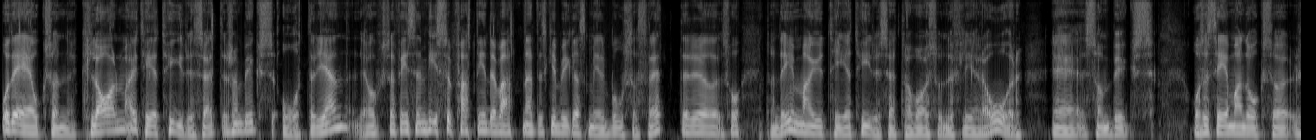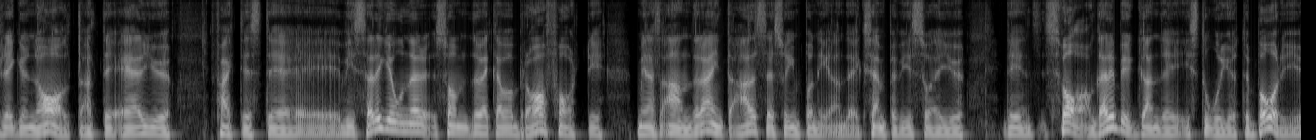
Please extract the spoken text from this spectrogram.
Och det är också en klar majoritet hyresrätter som byggs återigen. Det också finns en missuppfattning i debatten att det ska byggas mer bostadsrätter. Och så. Det är en majoritet hyresrätter har varit så under flera år eh, som byggs. Och så ser man också regionalt att det är ju faktiskt eh, vissa regioner som det verkar vara bra fart i medan andra inte alls är så imponerande. Exempelvis så är ju det svagare byggande i Storgöteborg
